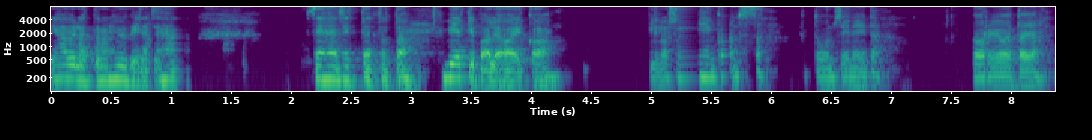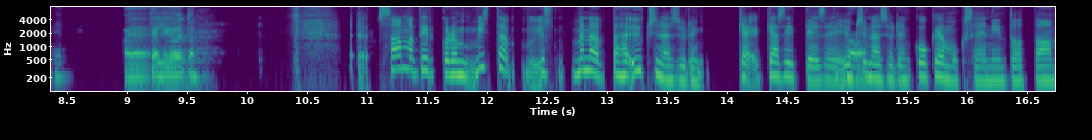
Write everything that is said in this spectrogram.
ihan yllättävän hyvin. Sehän, sehän sitten tota, vietti paljon aikaa filosofien kanssa tunsi niitä teorioita ja, ja ajattelijoita. Sanna Tirkkonen, mistä, jos mennään tähän yksinäisyyden käsitteeseen ja yksinäisyyden kokemukseen, niin, tota,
